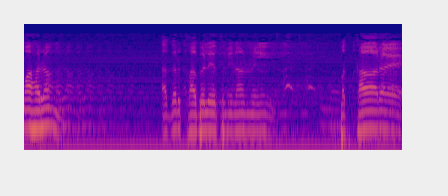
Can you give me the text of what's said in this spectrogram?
محرم اگر قابل اطمینان نہیں، بدکار ہے۔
